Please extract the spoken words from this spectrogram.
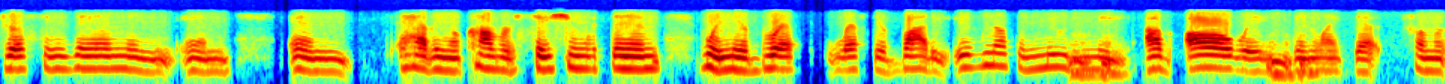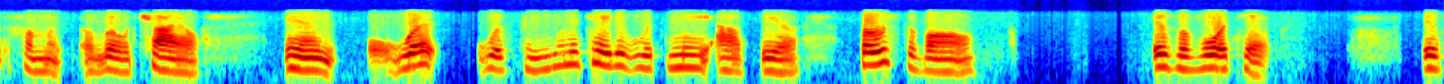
dressing them and and and having a conversation with them when their breath left their body is nothing new to mm-hmm. me. I've always mm-hmm. been like that from a, from a, a little child, and what was communicated with me out there, first of all, is a vortex. It's,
